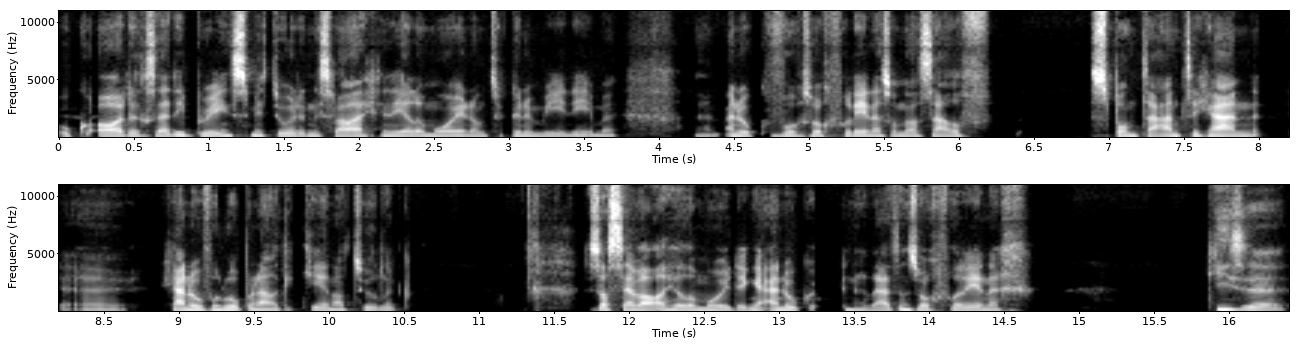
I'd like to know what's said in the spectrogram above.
ook ouders. Hè. Die BRAINS-methode is wel echt een hele mooie om te kunnen meenemen. Uh, en ook voor zorgverleners om dat zelf spontaan te gaan, uh, gaan overlopen elke keer natuurlijk. Dus dat zijn wel hele mooie dingen. En ook inderdaad een zorgverlener kiezen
